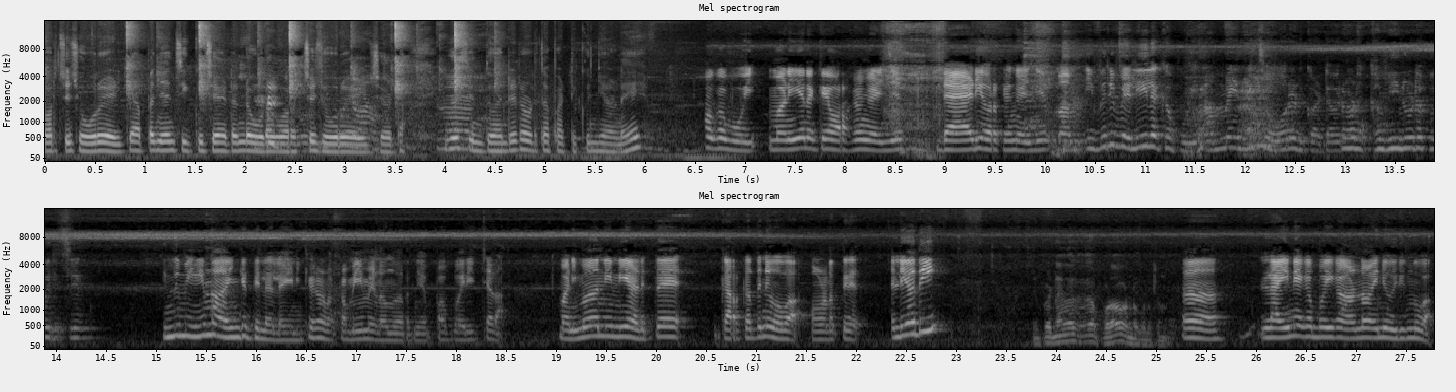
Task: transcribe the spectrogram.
കുറച്ച് ചോറ് കഴിക്കുക അപ്പം ഞാൻ ചിക്കു ചേട്ടന്റെ കൂടെ കുറച്ച് ചോറ് കഴിച്ചു കേട്ടോ. ഇത് സിന്ധു ആന്റിയുടെ അവിടുത്തെ പട്ടിക്കുഞ്ഞാണേ. ഒക്കെ പോയി. മണിയനൊക്കെ ഉറക്കം കഴിഞ്ഞ് ഡാഡി ഉറക്കം കഴിഞ്ഞ് ഇവർ വെളിയിലൊക്കെ പോയി. അമ്മ എനിക്ക് ചോറ് എടുക്കട്ടെ അവരോടൊക്കെ മീനൂടെ പൊരിച്ച്. ഇന്ന് മീൻ വാങ്ങിക്കത്തില്ലല്ലോ. എനിക്കൊരു ഉണക്കമീൻ വേണമെന്ന് പറഞ്ഞു. അപ്പൊ പൊരിച്ചതാ. മണിമോൻ ഇനി അടുത്ത കറക്കത്തിന് പോവാ ഓണത്തിന്. അല്ലയോ ദീ? ആ ലൈനൊക്കെ പോയി കാണണം അതിന് ഒരുങ്ങുക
